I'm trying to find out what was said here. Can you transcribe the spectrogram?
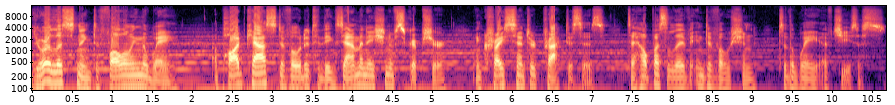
You're listening to Following the Way, a podcast devoted to the examination of Scripture and Christ centered practices to help us live in devotion to the way of Jesus.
